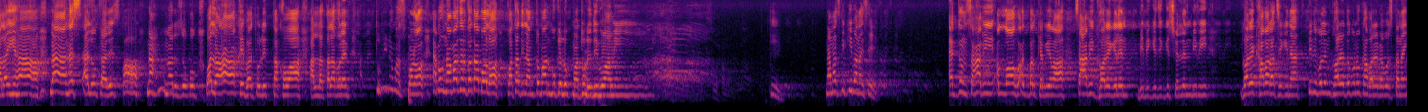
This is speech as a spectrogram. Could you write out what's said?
আলাইহা লিত্তাকওয়া। আল্লাহ তাআলা বলেন, তুমি নামাজ পড়ো এবং নামাজের কথা বলো, কথা দিলাম, তোমার মুখে লোকমা তুলে দিব আমি। কি? নামাজকে কি বানাইছে? একজন সাহাবি, আল্লাহ আকবর কবিরা, সাহাবি ঘরে গেলেন, বিবিকে জিজ্ঞেস করলেন, বিবি, ঘরে খাবার আছে কিনা? তিনি বললেন, ঘরে তো কোনো খাবারের ব্যবস্থা নাই।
